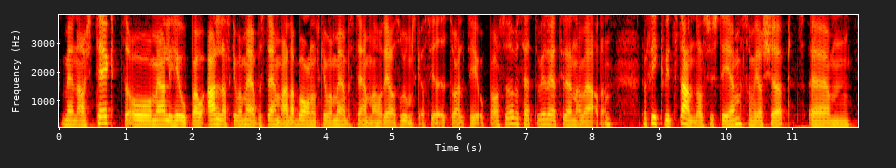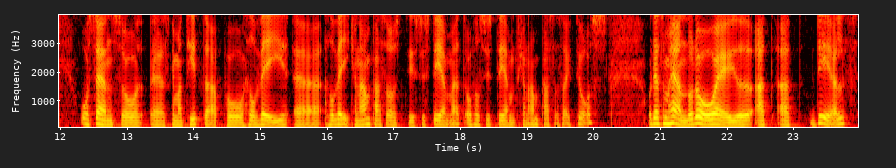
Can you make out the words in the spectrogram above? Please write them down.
med en arkitekt och med allihopa och alla ska vara med och bestämma, alla barnen ska vara med och bestämma hur deras rum ska se ut och alltihopa. Och så översätter vi det till denna världen. Då fick vi ett standardsystem som vi har köpt. Ehm, och sen så eh, ska man titta på hur vi, eh, hur vi kan anpassa oss till systemet och hur systemet kan anpassa sig till oss. Och det som händer då är ju att, att dels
